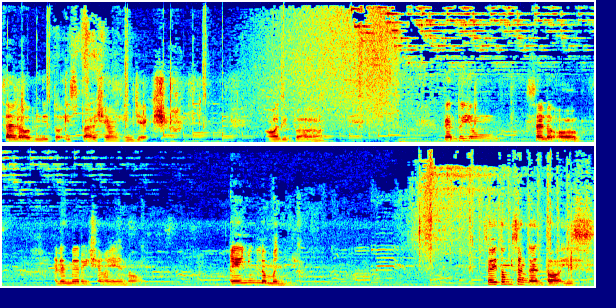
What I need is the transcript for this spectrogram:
sa loob nito is para siyang injection. O, diba? Ganito yung sa loob. And then, meron siyang, ayan, o. Ayan yung laman niya. So, itong isang ganito is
